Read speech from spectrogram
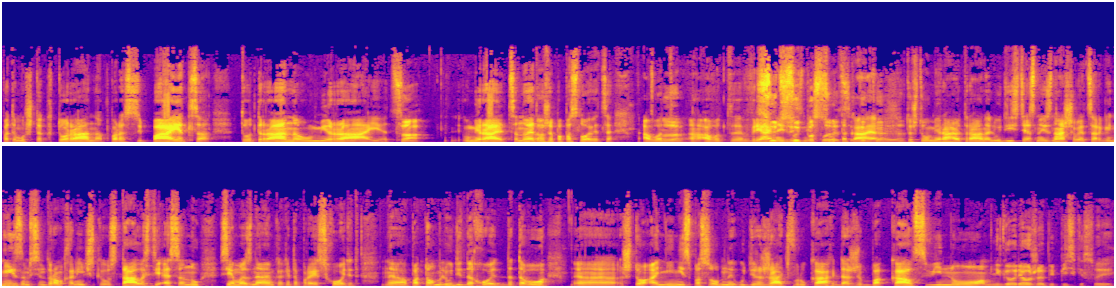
Потому что кто рано просыпается, тот рано умирает. Ца умирается, но да. это уже по пословице. А вот, ну, да. а, а вот э, в реальной суть, жизни суть, суть такая, такая да. то, что умирают рано люди, естественно, изнашивается организм, синдром хронической усталости, СНУ, все мы знаем, как это происходит. Э, потом люди доходят до того, э, что они не способны удержать в руках даже бокал с вином. Не говоря уже о пипиське своей.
